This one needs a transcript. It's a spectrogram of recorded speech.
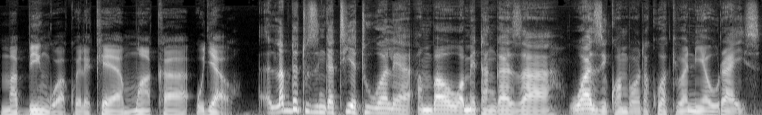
mabingwa kuelekea mwaka ujao? Labda tuzingatie tu wale ambao wametangaza wazi kwamba watakuwa wakiwania urais,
